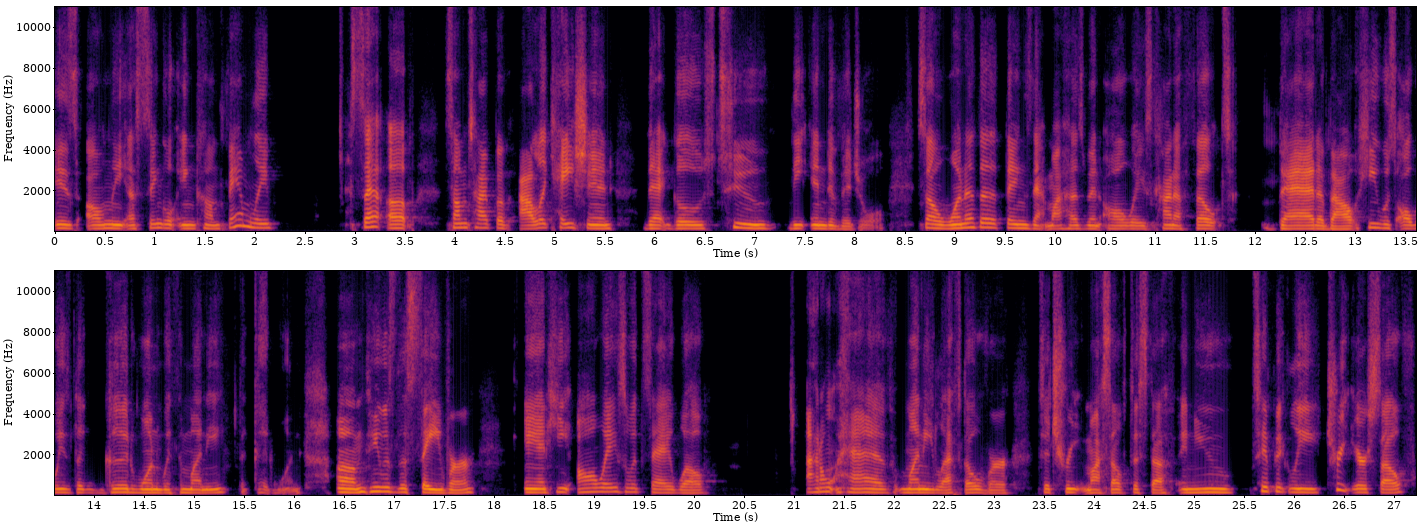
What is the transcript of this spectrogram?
is only a single income family, set up some type of allocation that goes to the individual. So, one of the things that my husband always kind of felt bad about, he was always the good one with money, the good one. Um, he was the saver. And he always would say, Well, I don't have money left over to treat myself to stuff. And you typically treat yourself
